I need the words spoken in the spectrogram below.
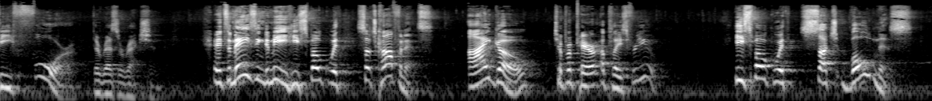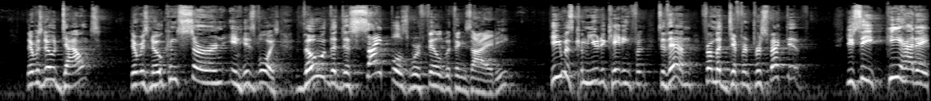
before the resurrection. And it's amazing to me, he spoke with such confidence. I go to prepare a place for you. He spoke with such boldness. There was no doubt, there was no concern in his voice. Though the disciples were filled with anxiety, he was communicating for, to them from a different perspective. You see, he had a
